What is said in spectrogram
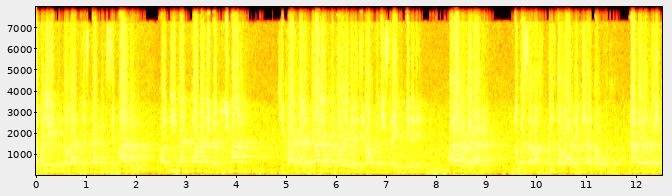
خبره وي په تورات کې ستا کوم صفات او دی باندې دا باندې کوم ایمان چې هر کله تراله او پتاو لګي چې دا بني اسرائیل کې نه دي عربو کې راغلي نو بس خپل تورات هم شاته ورته نبذ فريق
